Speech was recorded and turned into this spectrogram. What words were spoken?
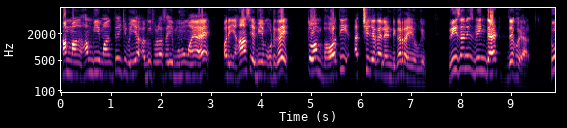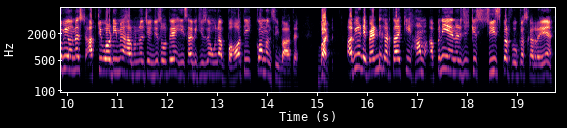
हम हम ये मानते हैं कि भैया अभी थोड़ा सा ये मुँह माया है, और यहाँ से अभी हम उठ गए तो हम बहुत ही अच्छी जगह लैंड कर रहे होंगे। रीजन इज़ बींग दैट देखो यार टू बी ऑनेस्ट आपकी बॉडी में हार्मोनल चेंजेस होते हैं, ये सारी चीज़ें होना बहुत ही कॉमन सी बात है। बट अब ये डिपेंड करता है कि हम अपनी एनर्जी किस चीज़ पर फोकस कर रहे हैं।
